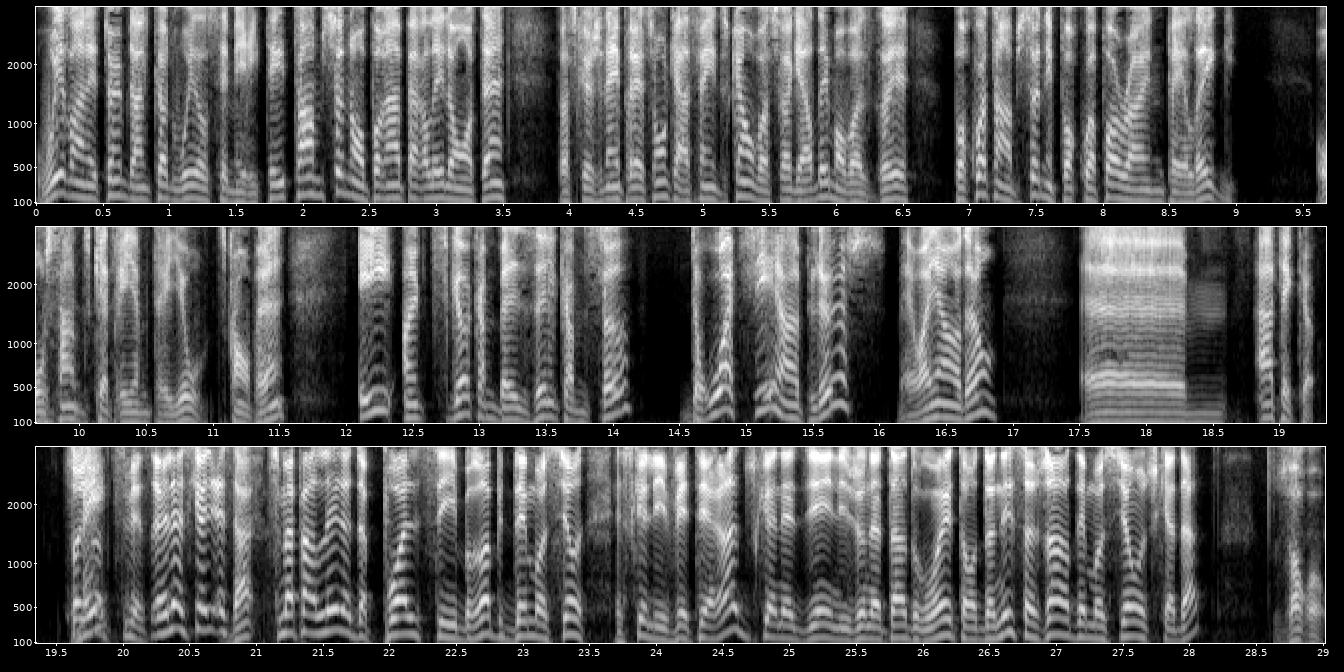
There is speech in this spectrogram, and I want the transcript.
Will en est un, dans le cas de Will, c'est mérité. Thompson, on pourra en parler longtemps, parce que j'ai l'impression qu'à la fin du camp, on va se regarder, mais on va se dire, pourquoi Thompson et pourquoi pas Ryan Palig au centre du quatrième trio? Tu comprends? Et un petit gars comme Belzile comme ça, droitier en plus, ben voyons donc, euh, en tout cas. Mais-. Euh, là, est-ce que, est-ce- Dans- Tu m'as parlé là, de poils ses bras puis d'émotion. Est-ce que les vétérans du Canadien, les Jonathan Drouin, t'ont donné ce genre d'émotion jusqu'à date? Zorro.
